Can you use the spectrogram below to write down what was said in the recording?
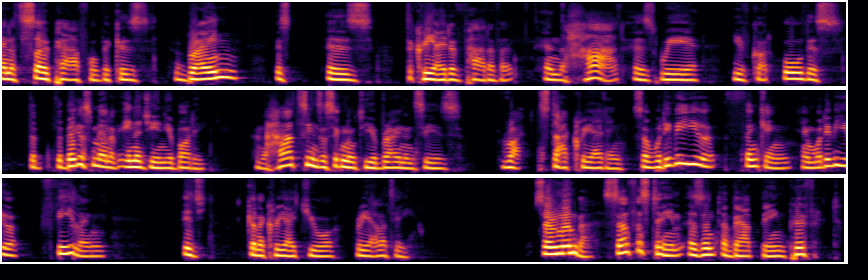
And it's so powerful because brain is, is the creative part of it. And the heart is where you've got all this, the, the biggest amount of energy in your body. And the heart sends a signal to your brain and says, right, start creating. So whatever you're thinking and whatever you're feeling is going to create your reality. So remember, self esteem isn't about being perfect,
